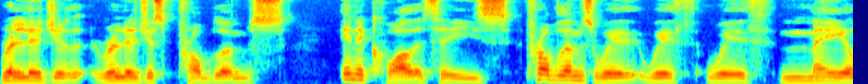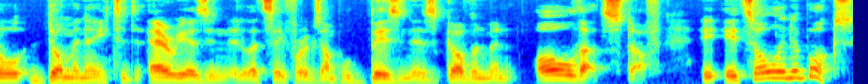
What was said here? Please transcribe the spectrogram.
religious religious problems, inequalities, problems with with with male dominated areas in let's say for example business, government, all that stuff. It, it's all in the books.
